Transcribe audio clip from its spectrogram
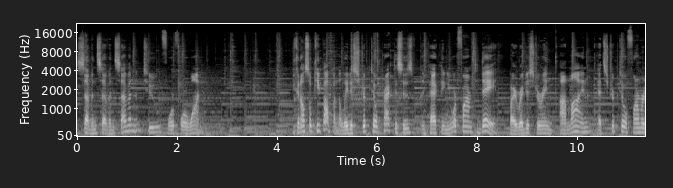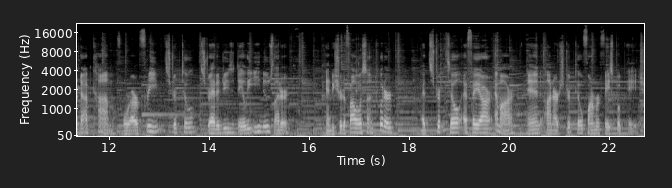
777 2441. You can also keep up on the latest strip till practices impacting your farm today by registering online at striptillfarmer.com for our free Strip Till Strategies daily e newsletter. And be sure to follow us on Twitter at StripTillFarMR and on our Strip Till Farmer Facebook page.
